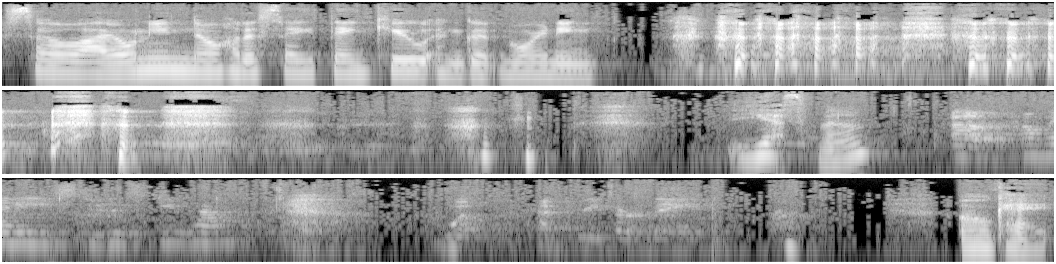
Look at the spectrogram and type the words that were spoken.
so I only know how to say thank you and good morning. yes, ma'am. Uh, how many Okay,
